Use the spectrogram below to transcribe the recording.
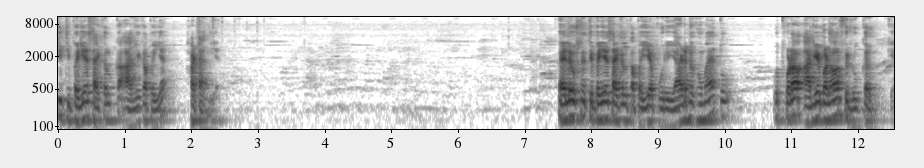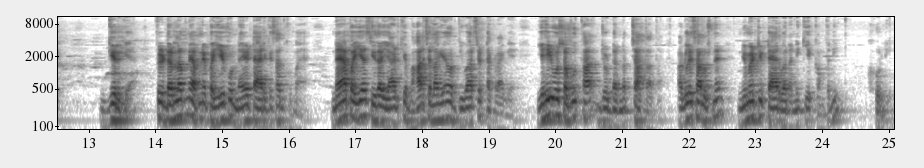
की तिपहिया साइकिल का आगे का पहिया हटा दिया। पहले उसने तिपहिया साइकिल का पहिया पूरे यार्ड में घुमाया तो वो थोड़ा आगे बढ़ा और फिर रुक कर गिर गया। फिर डनलप ने अपने पहिए को नए टायर के साथ घुमाया। नया पहिया सीधा यार्ड के बाहर चला गया और दीवार से टकरा गया। यही वो सबूत था जो डनलप चाहता था। अगले साल उसने न्यूमेटिक टायर बनाने की एक कंपनी खोली।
